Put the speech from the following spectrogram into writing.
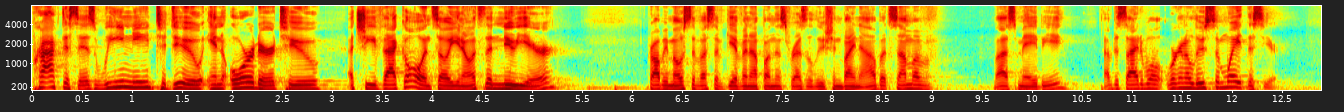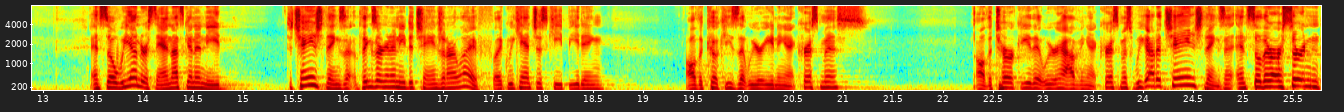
practices we need to do in order to achieve that goal. And so, you know, it's the new year. Probably most of us have given up on this resolution by now, but some of us maybe have decided, well, we're going to lose some weight this year. And so we understand that's going to need to change things. Things are going to need to change in our life. Like we can't just keep eating all the cookies that we were eating at Christmas. All the turkey that we were having at Christmas, we got to change things. And, so there are certain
